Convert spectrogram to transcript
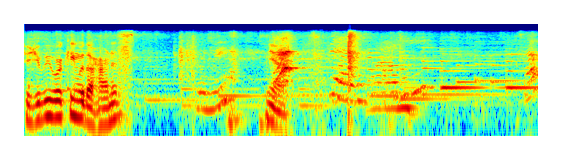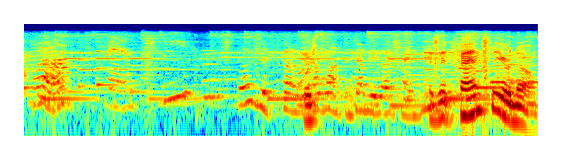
Should you be working with a harness? Who, me? Yeah. Um, well. not fancy. suppose if we don't want the WSID. Is it fancy or no?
